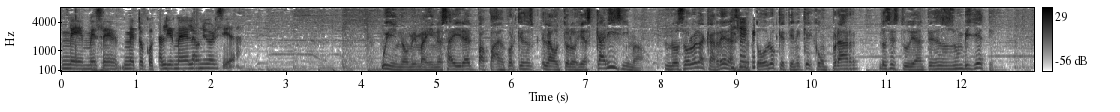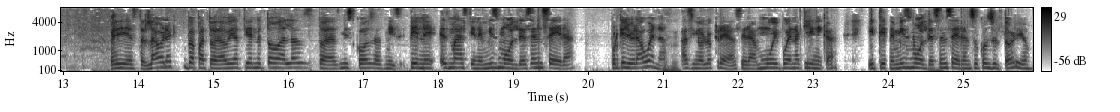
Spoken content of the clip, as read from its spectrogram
me, me, se- me tocó salirme de la universidad. Uy, no me imagino esa ira del papá, porque eso es- la odontología es carísima. No solo la carrera, sino todo lo que tienen que comprar los estudiantes, eso es un billete. Y esta es la hora que mi papá todavía tiene todas las, todas mis cosas, mis, tiene, es más, tiene mis moldes en cera porque yo era buena, así no lo creas, era muy buena clínica y tiene mis moldes en cera en su consultorio,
